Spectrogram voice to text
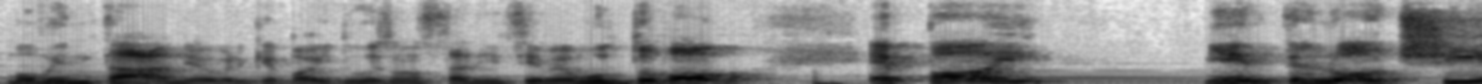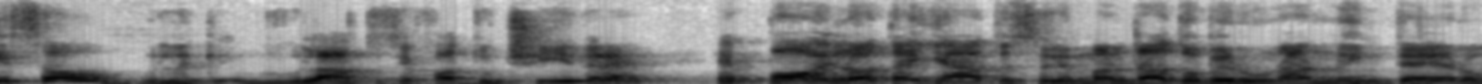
momentaneo, perché poi i due sono stati insieme molto poco, e poi Niente, lo ha ucciso, l'altro si è fatto uccidere e poi lo ha tagliato e se l'è mangiato per un anno intero,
